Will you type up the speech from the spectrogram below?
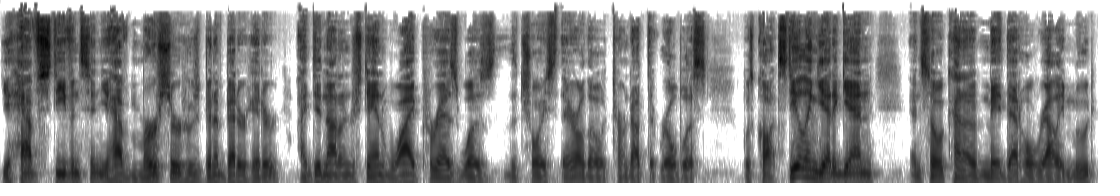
You have Stevenson, you have Mercer, who's been a better hitter. I did not understand why Perez was the choice there, although it turned out that Robles was caught stealing yet again. And so it kind of made that whole rally moot.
